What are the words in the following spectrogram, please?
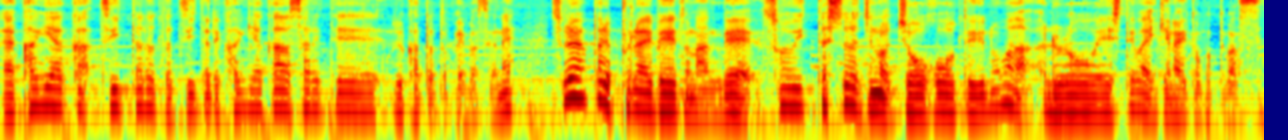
あ鍵垢、ツイッターだったらツイッターで鍵垢されてる方とかいますよね。それはやっぱりプライベートなんで、そういった人たちの情報というのは漏洩してはいけないと思ってます。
